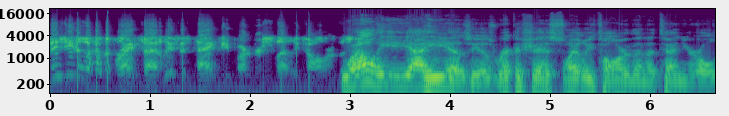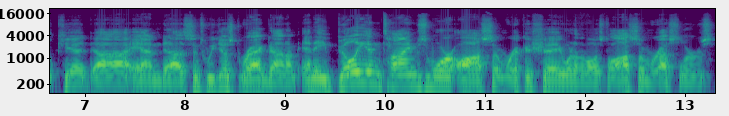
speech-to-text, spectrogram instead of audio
they need to look on the bright side. At least his tag team partner's slightly taller. Than Well, he yeah he is. He is. Ricochet is slightly taller than a ten year old kid, uh, and uh, since we just ragged on him, and a billion times more awesome. Ricochet, one of the most awesome wrestlers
